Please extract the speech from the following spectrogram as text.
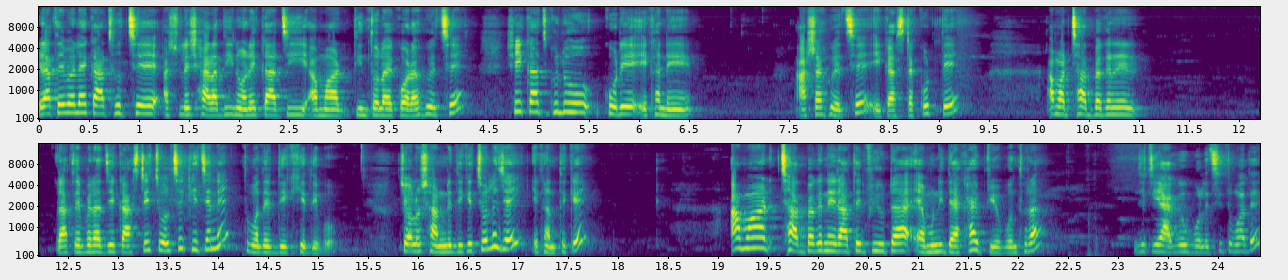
রাতের বেলায় কাজ হচ্ছে, আসলে সারাদিন অনেক কাজই আমার তিনতলায় করা হয়েছে। সেই কাজগুলো করে এখানে আসা হয়েছে এই কাজটা করতে। আমার ছাদ বাগানের রাতের বেলা যে কাজটি চলছে কিচেনে তোমাদের দেখিয়ে দেব। চলো সামনের দিকে চলে যাই এখান থেকে। আমার ছাদ বাগানের রাতের ভিউটা এমনই দেখায়, প্রিয় বন্ধুরা। যেটি আগেও বলেছি তোমাদের,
